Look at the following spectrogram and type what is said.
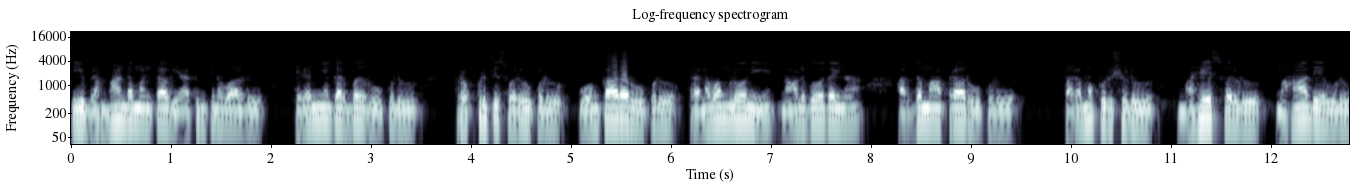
ఈ బ్రహ్మాండమంతా వ్యాపించినవాడు హిరణ్యగర్భ రూపుడు ప్రకృతి స్వరూపుడు ఓంకార రూపుడు ప్రణవంలోని నాలుగోదైన అర్ధమాత్రా రూపుడు. పరమపురుషుడు మహేశ్వరుడు మహాదేవుడు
